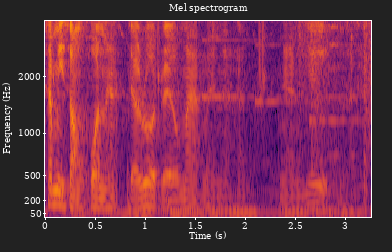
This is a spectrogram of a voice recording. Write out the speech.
ถ้ามีสองคนฮะจะรวดเร็วมากเลยนะครับ งานยืดนะครับ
